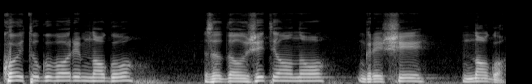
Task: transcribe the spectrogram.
Който говори много, задължително греши много.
